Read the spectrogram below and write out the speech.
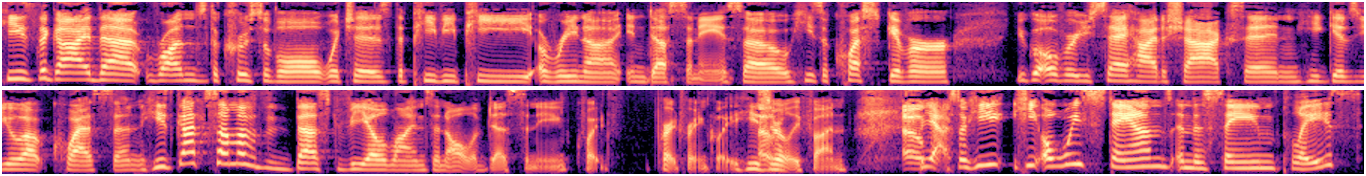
He's the guy that runs the Crucible, which is the PvP arena in Destiny. So he's a quest giver. You go over, you say hi to Shaxx, and he gives you out quests. And he's got some of the best VO lines in all of Destiny, quite quite frankly. He's oh. really fun. Okay. yeah, so he he always stands in the same place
